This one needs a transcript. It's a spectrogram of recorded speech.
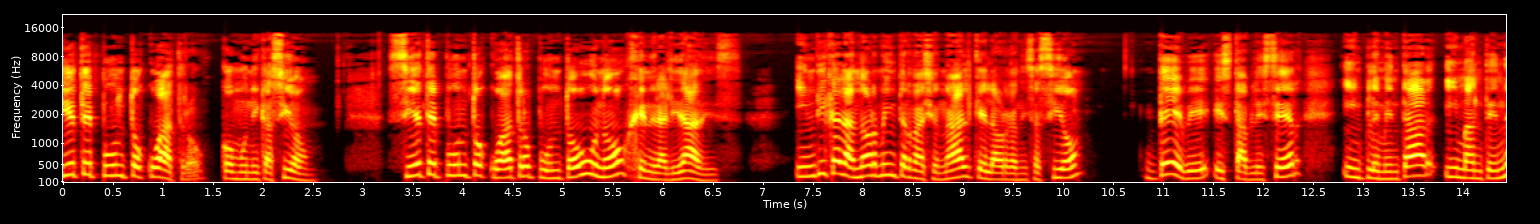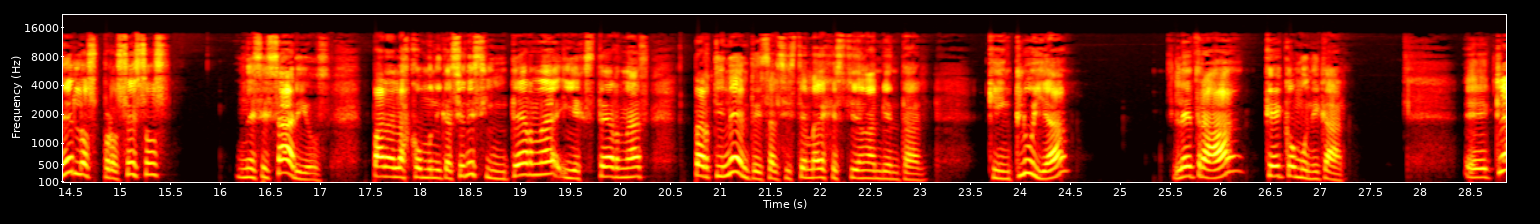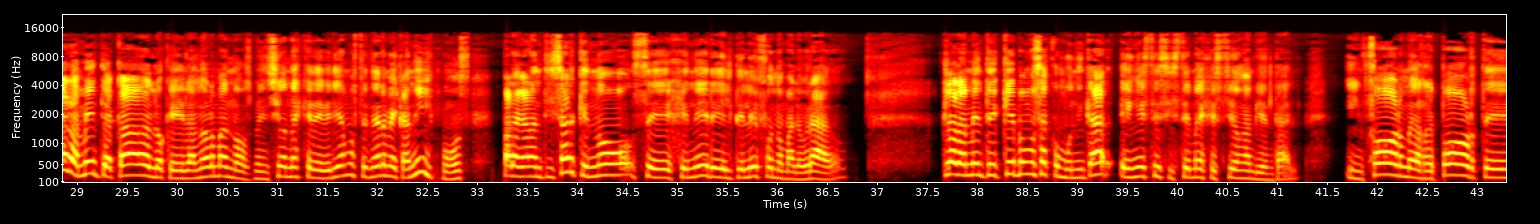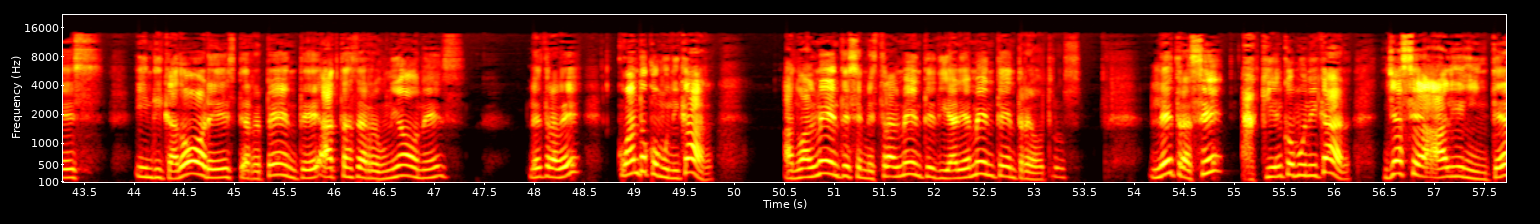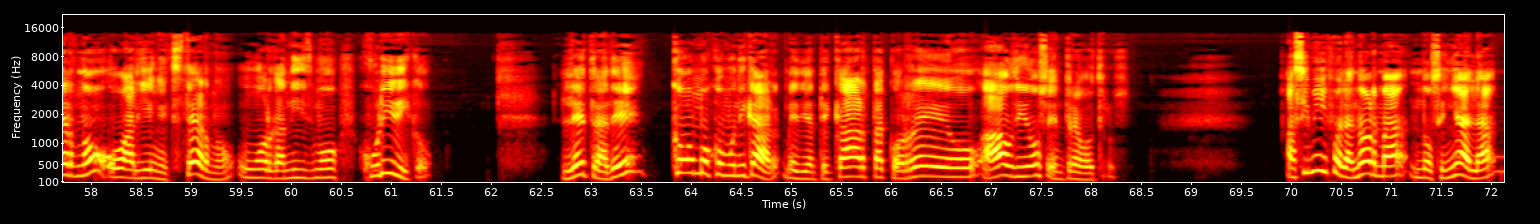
7.4 Comunicación. 7.4.1 Generalidades. Indica la norma internacional que la organización debe establecer, implementar y mantener los procesos necesarios para las comunicaciones internas y externas pertinentes al sistema de gestión ambiental, que incluya, letra A, que comunicar. Eh, claramente acá lo que la norma nos menciona es que deberíamos tener mecanismos para garantizar que no se genere el teléfono malogrado. Claramente, ¿qué vamos a comunicar en este sistema de gestión ambiental? Informes, reportes, indicadores, de repente, actas de reuniones. Letra B, ¿cuándo comunicar? Anualmente, semestralmente, diariamente, entre otros. Letra C, ¿a quién comunicar? Ya sea a alguien interno o a alguien externo, un organismo jurídico. Letra D, ¿cómo comunicar? Mediante carta, correo, audios, entre otros. Asimismo, la norma nos señala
